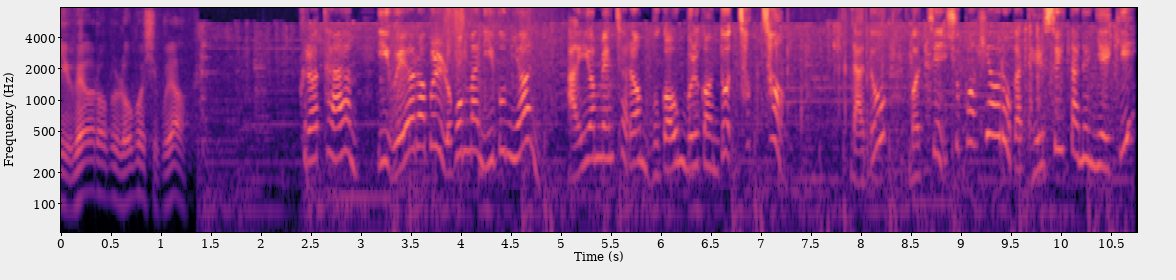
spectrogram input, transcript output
이 웨어러블 로봇이고요. 그렇담 이 웨어러블 로봇만 입으면 아이언맨처럼 무거운 물건도 척척. 나도 멋진 super hero가 될 수 있다는 얘기?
